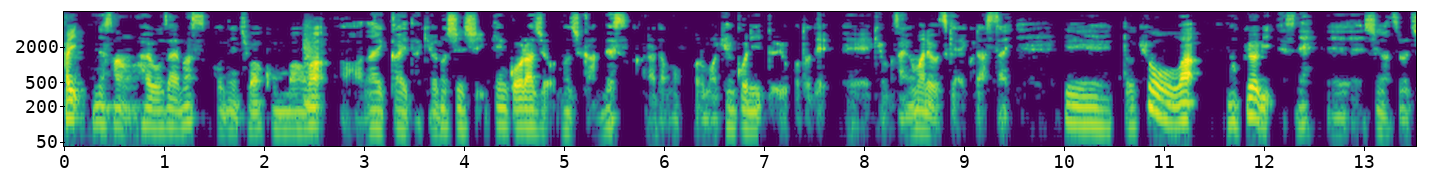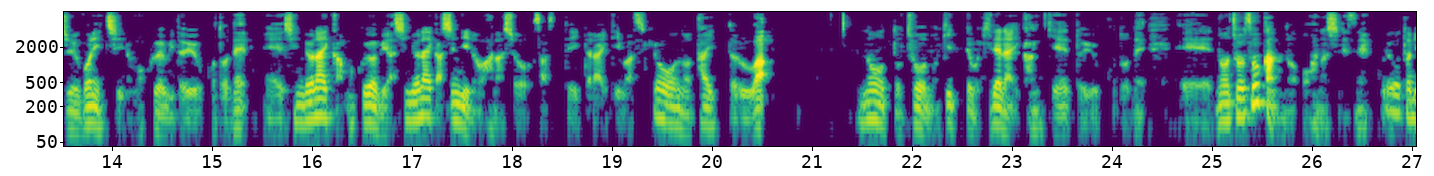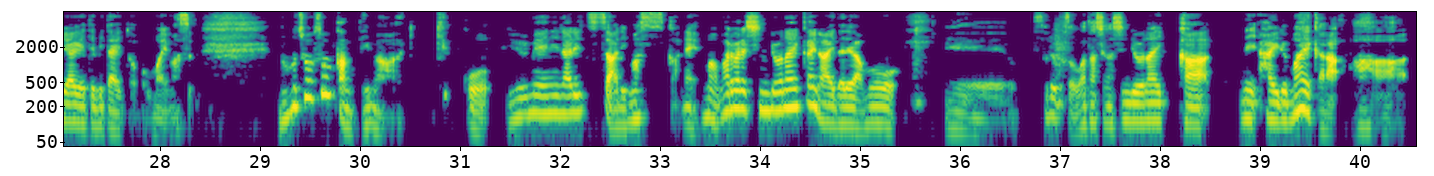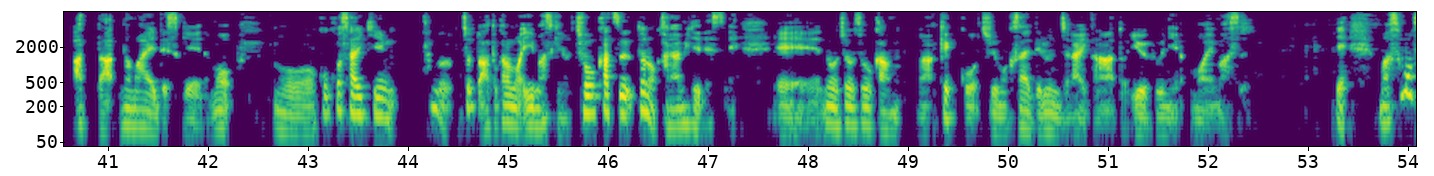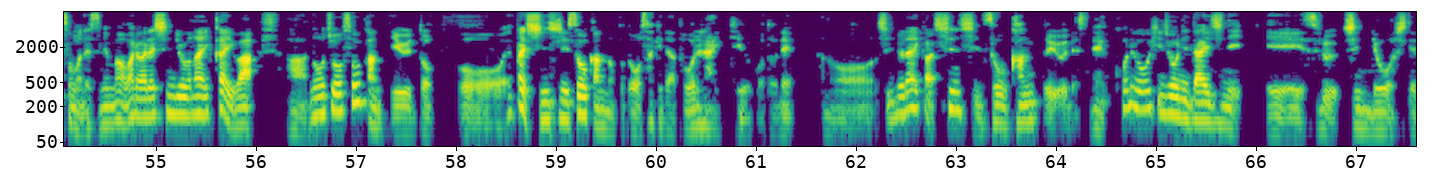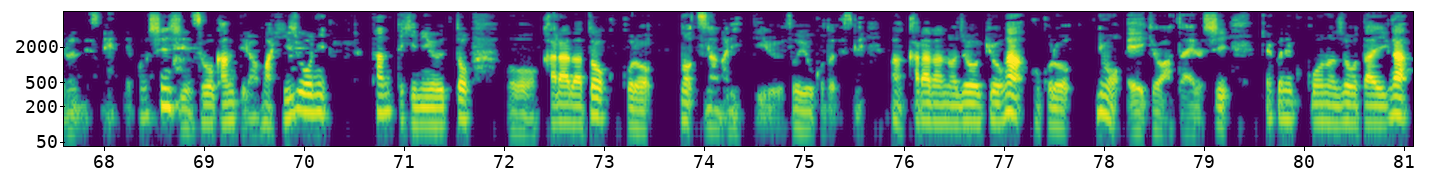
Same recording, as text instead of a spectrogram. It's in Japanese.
はい。皆さん、おはようございます。こんにちは、こんばんは。内科医多教の心身健康ラジオの時間です。体も心も健康にということで、えー、今日も最後までお付き合いください。えー、っと、今日は木曜日ですね。え4月の15日の木曜日ということで、え心療内科、木曜日は心療内科心理のお話をさせていただいています。今日のタイトルは、脳と腸の切っても切れない関係ということで、え脳腸相関のお話ですね。これを取り上げてみたいと思います。農場相関って今、結構有名になりつつありますかね。まあ、我々診療内科医の間ではもう、えー、それこそ私が診療内科に入る前からああった名前ですけれども、もうここ最近、多分ちょっと後からも言いますけど、腸活との絡みでですね、えー、農場相関が結構注目されてるんじゃないかなというふうに思います。で、まあ、そもそもですね、まあ、我々診療内科医は、あ農場相関っていうと、やっぱり心身相関のことを避けては通れないっていうことで、あの診療内科は心身相関というですね、これを非常に大事に、えー、する診療をしてるんですね。でこの心身相関っていうのは、まあ、非常に端的に言うと、体と心のつながりっていう、そういうことですね。まあ、体の状況が心にも影響を与えるし、逆に心の状態が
